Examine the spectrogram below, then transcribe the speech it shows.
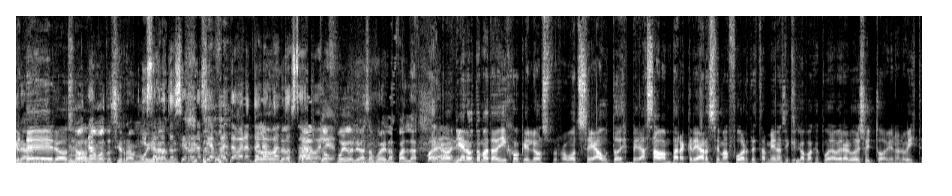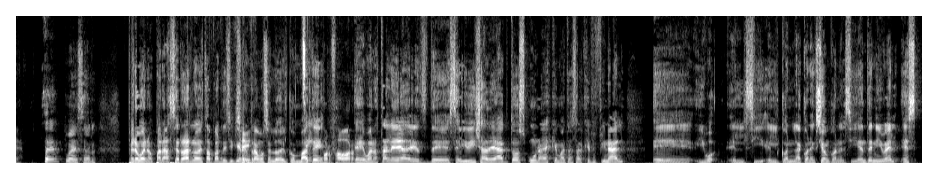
carpinteros, Una, o- una motosierra muy Esa grande. motosierra no hacía falta para talar No, no, tantos tanto árboles. fuego le vas a poner en la espalda. Bueno, Claro. Nier Automata dijo que los robots se autodespedazaban para crearse más fuertes también, así que Sí. capaz que puede haber algo de eso y todavía no lo viste. Sí, puede ser. Pero bueno, para cerrarlo de esta parte, si quieren Sí. entramos en lo del combate. Sí, por favor. Eh, bueno, está la idea de, de seguidilla de actos. Una vez que matás al jefe final, eh, y vos- el, si- el- con la conexión con el siguiente nivel es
